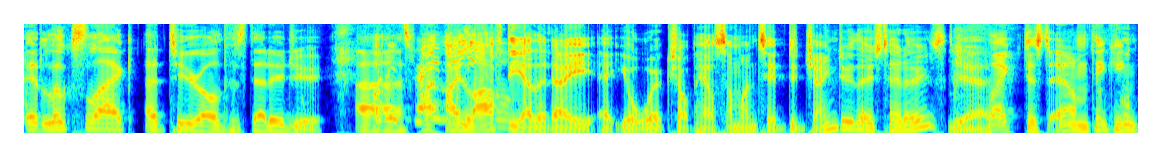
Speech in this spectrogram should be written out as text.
It looks like a two year old has tattooed you. but Uh, it's very I, I laughed the other day at your workshop how someone said, "Did Jane do those tattoos?" Yeah. like just and I'm thinking,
